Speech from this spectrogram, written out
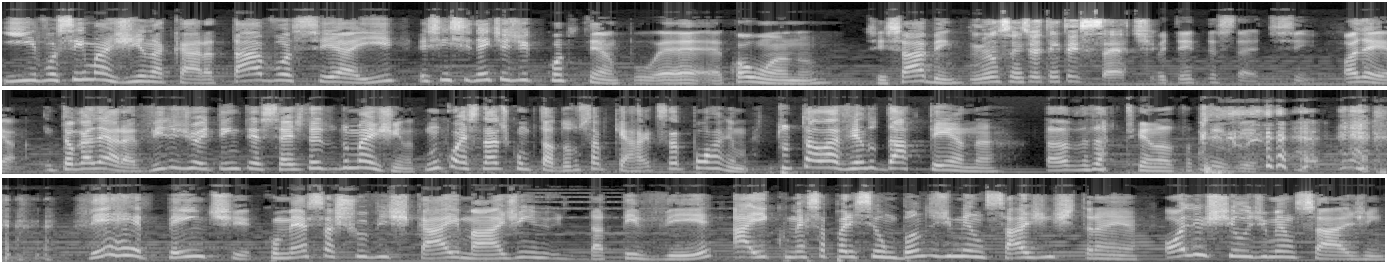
E você imagina, cara, tá você aí. Esse incidente é de quanto tempo? É. é Qual ano? Vocês sabem? 1987. 87, sim. Olha aí, ó. Então, galera, vídeo de 87, daí tu imagina. Tu não conhece nada de computador, não sabe o que é hack, essa porra nenhuma. Tu tá lá vendo da Atena. Tá lá vendo da Atena na tua TV. De repente, começa a chuviscar a imagem da TV, aí começa a aparecer um bando de mensagem estranha. Olha o estilo de mensagem.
